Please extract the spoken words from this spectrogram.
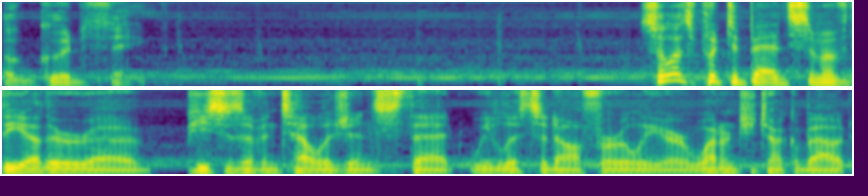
a good thing. So let's put to bed some of the other uh, pieces of intelligence that we listed off earlier. Why don't you talk about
